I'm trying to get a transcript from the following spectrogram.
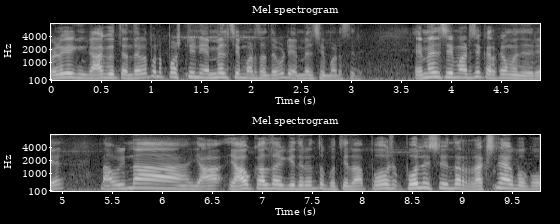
ಬೆಳಗ್ಗೆ ಹಿಂಗೆ ಆಗುತ್ತೆ ಅಂತ ಹೇಳಪ್ಪ, ಫಸ್ಟ್ ನೀನು ಎಂ ಎಲ್ ಸಿ ಮಾಡಿಸು ಅಂತ ಹೇಳ್ಬಿಟ್ಟು ಎಂ ಎಲ್ ಸಿ ಮಾಡಿಸಿರಿ. ಎಂ ಎಲ್ ಸಿ ಮಾಡಿಸಿ ಕರ್ಕೊಂಬಂದಿದ್ರಿ ನಾವು ಇನ್ನೂ ಯಾವ ಕಾಲದಾಗ ಇದ್ದೀರಿ ಅಂತ ಗೊತ್ತಿಲ್ಲ. ಪೋಸ್ ಪೊಲೀಸರಿಂದ ರಕ್ಷಣೆ ಆಗಬೇಕು.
